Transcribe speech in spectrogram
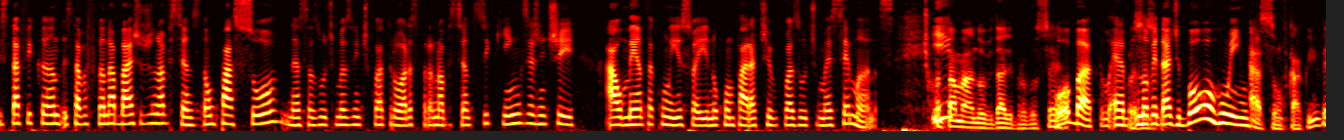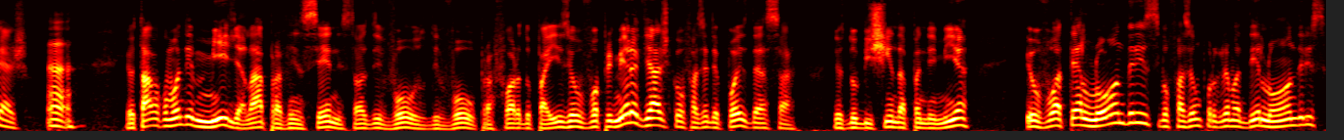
está ficando, estava ficando abaixo de 900. Então, passou nessas últimas 24 horas para 915. A gente aumenta com isso aí no comparativo com as últimas semanas. Deixa eu contar uma novidade para você. Oba, é Vocês- novidade boa ou ruim? Ah, vocês vão ficar com inveja. Ah. Eu tava com um monte de milha lá para vencer, história de voos, de voo para fora do país. Eu vou a primeira viagem que eu vou fazer depois dessa de- do bichinho da pandemia, eu vou até Londres, vou fazer um programa de Londres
